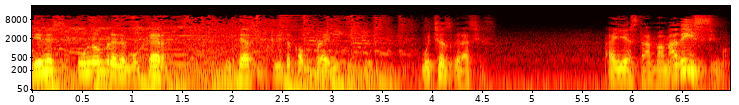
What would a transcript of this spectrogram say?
tienes un nombre de mujer y te has suscrito con Prime Muchas gracias. Ahí está, mamadísimo,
